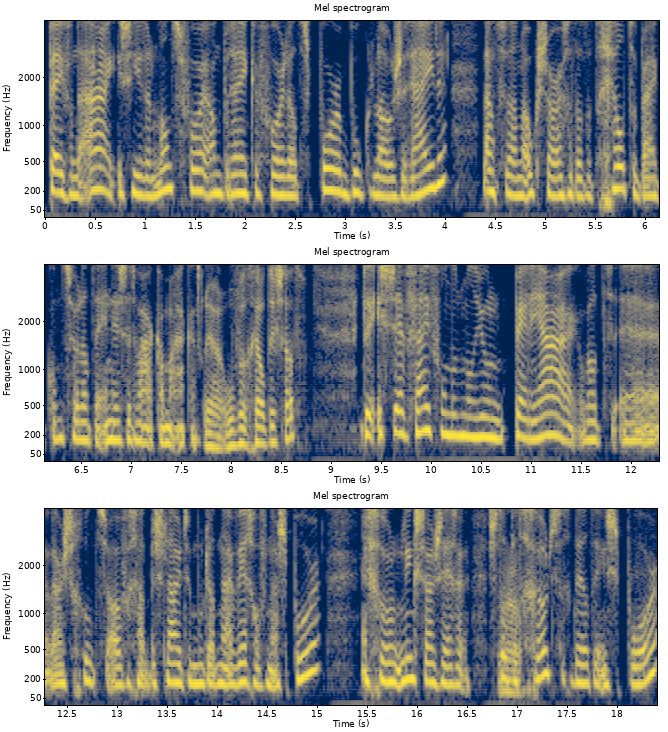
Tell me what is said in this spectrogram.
De PvdA is hier een lans voor aan het breken voor dat spoorboekloos rijden. Laat ze dan ook zorgen dat het geld erbij komt, zodat de NS het waar kan maken. Ja, hoeveel geld is dat? Er is uh, 500 miljoen per jaar wat, uh, waar Schultz over gaat besluiten... moet dat naar weg of naar spoor. En GroenLinks zou zeggen, stop ja. het grootste gedeelte in spoor.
